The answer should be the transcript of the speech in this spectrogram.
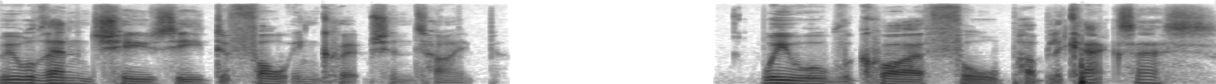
We will then choose the default encryption type. We will require full public access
